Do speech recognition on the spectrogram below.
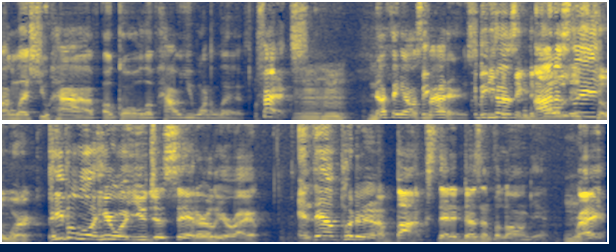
unless you have a goal of how you want to live? Facts. Mm-hmm. Nothing else matters. People Because think the goal honestly, is to work. people will hear what you just said earlier, right? And they'll put it in a box that it doesn't belong in, Mm. right?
